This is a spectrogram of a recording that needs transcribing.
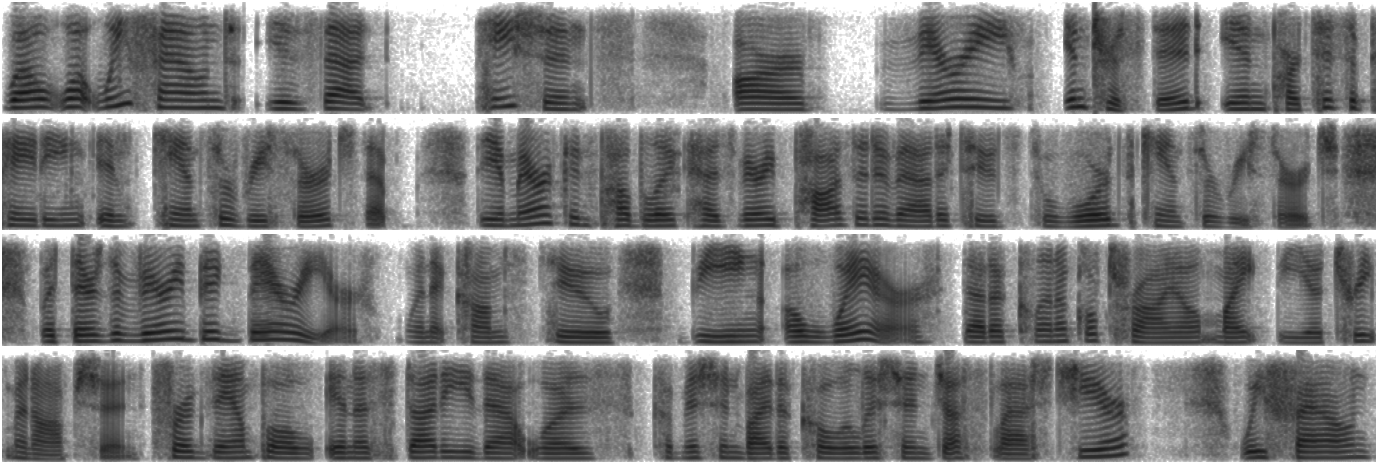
Well, what we found is that patients are very interested in participating in cancer research that the American public has very positive attitudes towards cancer research, but there's a very big barrier when it comes to being aware that a clinical trial might be a treatment option. For example, in a study that was commissioned by the coalition just last year, we found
